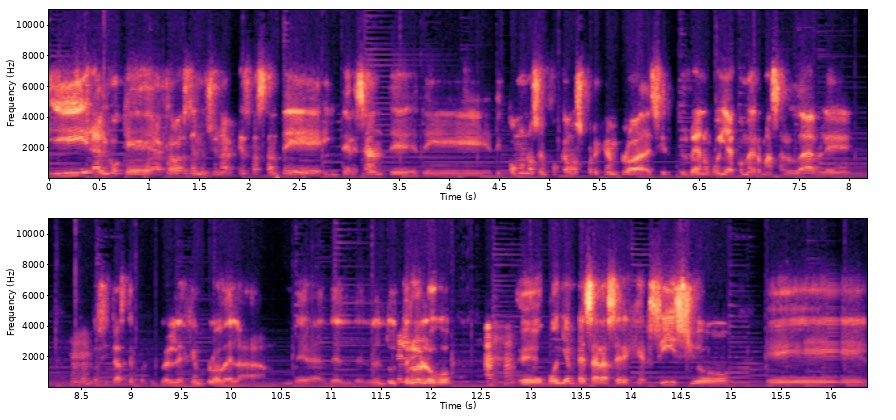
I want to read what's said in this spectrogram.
Y algo que acabas de mencionar que es bastante interesante de, cómo nos enfocamos, por ejemplo, a decir, pues bueno, voy a comer más saludable. Cuando citaste, por ejemplo, el ejemplo de la, del, nutriólogo, eh, voy a empezar a hacer ejercicio. Eh,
